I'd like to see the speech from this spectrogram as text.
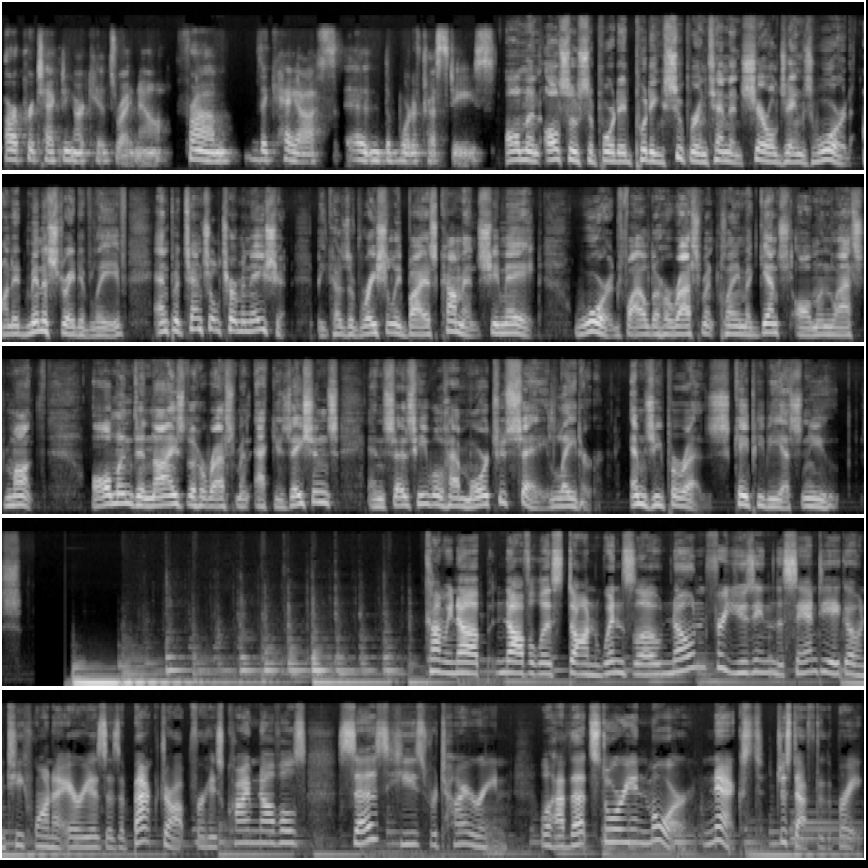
are protecting our kids right now from the chaos and the Board of Trustees. Allman also supported putting Superintendent Cheryl James Ward on administrative leave and potential termination because of racially biased comments she made. Ward filed a harassment claim against Allman last month. Allman denies the harassment accusations and says he will have more to say later. MG Perez, KPBS News. Coming up, novelist Don Winslow, known for using the San Diego and Tijuana areas as a backdrop for his crime novels, says he's retiring. We'll have that story and more next, just after the break.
